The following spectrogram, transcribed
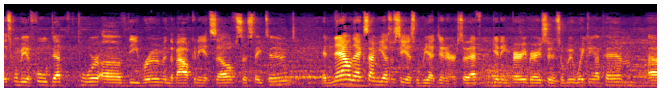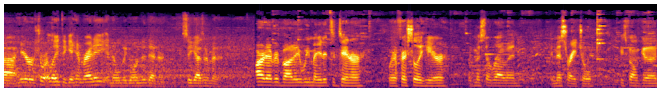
It's going to be a full depth tour of the room and the balcony itself. So stay tuned. And now next time you guys will see us, we'll be at dinner. So that's beginning very, very soon. So we'll be waking up him uh, here shortly to get him ready. And then we'll be going to dinner. See you guys in a minute. All right, everybody. We made it to dinner. We're officially here with Mr. Rowan and Miss Rachel. He's feeling good.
